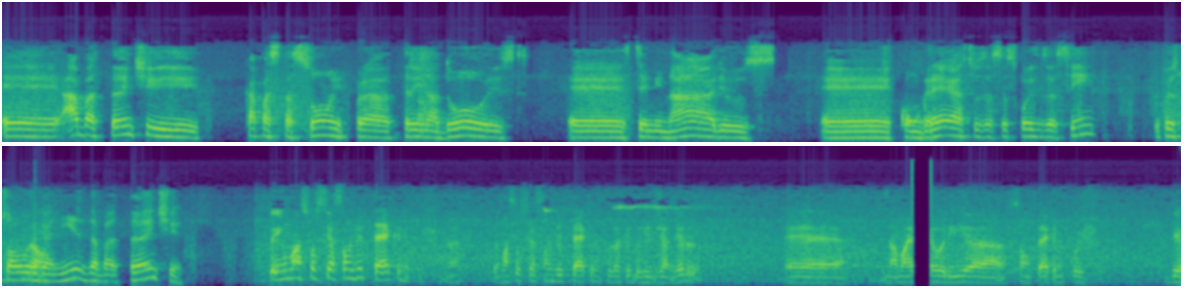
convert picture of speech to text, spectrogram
É, há bastante capacitações para treinadores, é, seminários, é, congressos, essas coisas assim. O pessoal Não. organiza bastante tem uma associação de técnicos, né? Tem uma associação de técnicos aqui do Rio de Janeiro. É, na maioria são técnicos de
